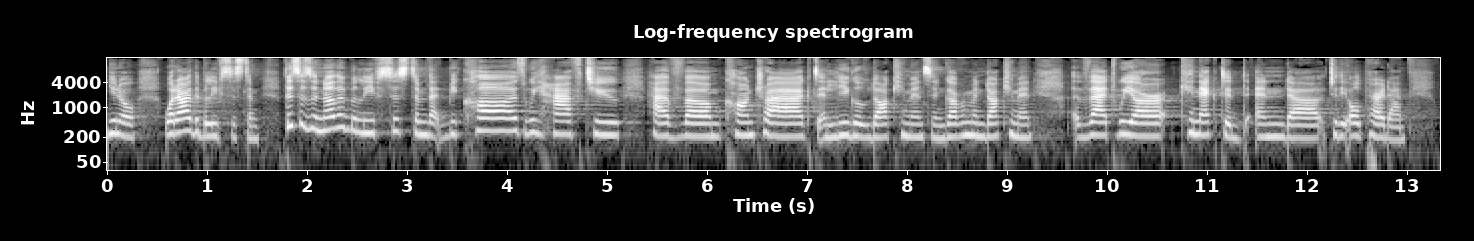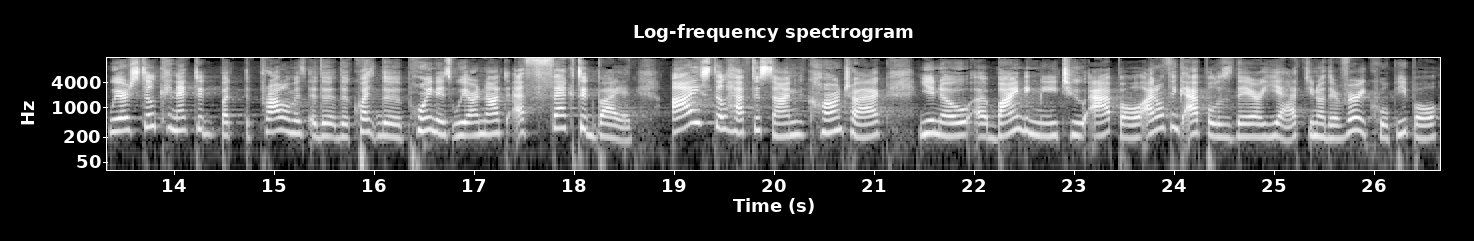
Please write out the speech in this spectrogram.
you know, what are the belief system? This is another belief system that because we have to have um, contract and legal documents and government document that we are connected and uh, to the old paradigm. We are still connected, but the problem is the the the point is we are not affected by it. I still have to sign a contract, you know, uh, binding me to Apple. I don't think Apple is there yet. You know, they're very cool people,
